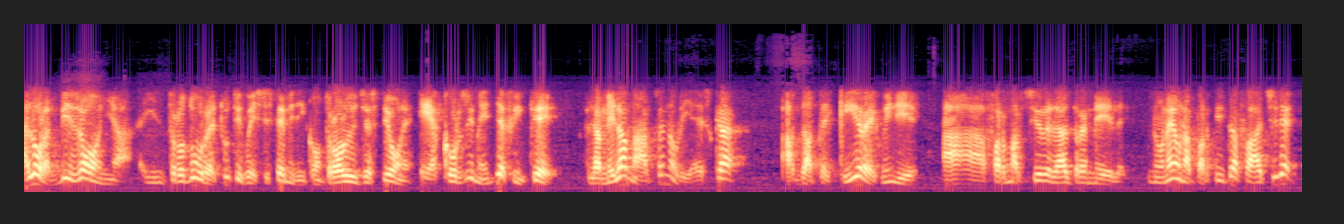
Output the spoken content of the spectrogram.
Allora bisogna introdurre tutti quei sistemi di controllo di gestione e accorgimenti affinché la mela marcia non riesca ad attecchire e quindi a far marcire le altre mele. Non è una partita facile,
